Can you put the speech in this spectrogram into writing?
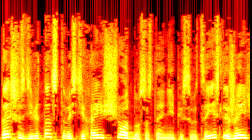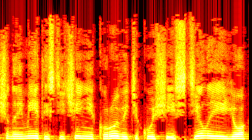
Дальше с 19 стиха еще одно состояние описывается. Если женщина имеет истечение крови, текущей из тела ее,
